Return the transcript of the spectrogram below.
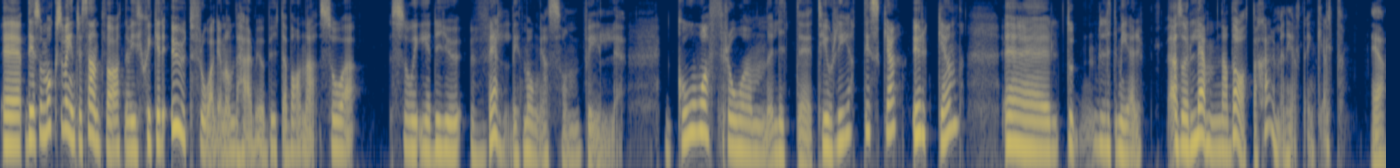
Eh, det som också var intressant var att när vi skickade ut frågan om det här med att byta bana så, så är det ju väldigt många som vill gå från lite teoretiska yrken, eh, då, lite mer, alltså lämna dataskärmen helt enkelt. ja.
